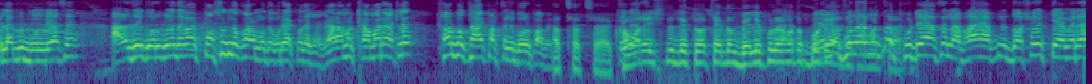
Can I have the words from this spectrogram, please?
ফ্ল্যাগ বি মুন্ডি আছে। আর যে গরুগুলো দেখা পছন্দ করার মতো গরু এক কথা শেষ। আর আমার খামারে আসলে সর্বোচ্চ হাই পার্সেন্ট গরু পাবে। আচ্ছা আচ্ছা। খামারে এসে তো দেখতে পাচ্ছি একদম বেলি ফুলের মতো ফুটে আছে ফুলের মতো ফুটে আছে না। ভাই আপনি দর্শকের ক্যামেরা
